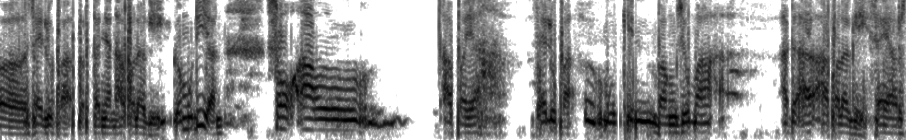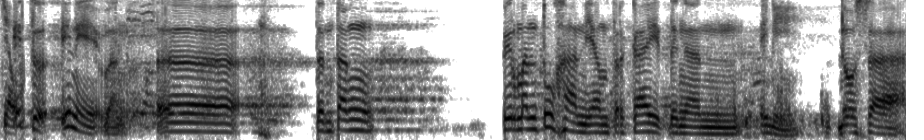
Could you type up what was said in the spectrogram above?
uh, saya lupa pertanyaan apa lagi. Kemudian soal apa ya saya lupa. Mungkin Bang Zuma ada apa lagi? Saya harus jawab. Itu ini Bang. Uh, tentang firman Tuhan yang terkait dengan ini dosa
